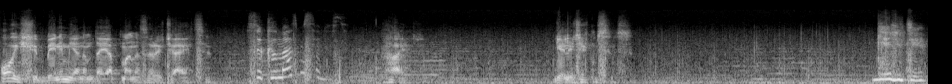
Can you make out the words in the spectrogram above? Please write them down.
O işi benim yanımda yapmanızı rica etsem. Sıkılmaz mısınız? Hayır. Gelecek misiniz? Geleceğim.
